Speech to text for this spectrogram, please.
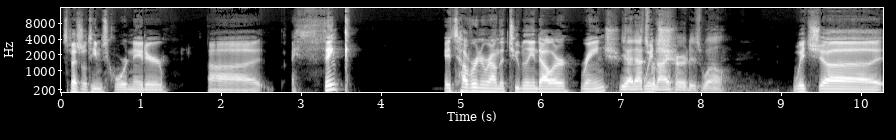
special teams coordinator uh, I think it's hovering around the two million dollar range. Yeah, that's which, what I heard as well. Which, uh,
